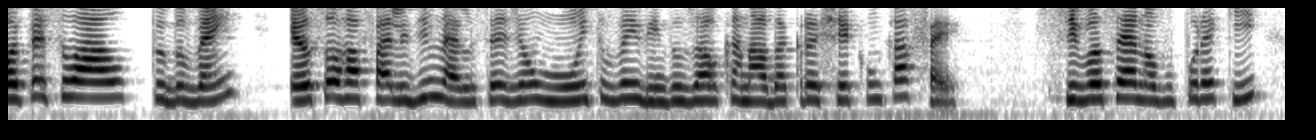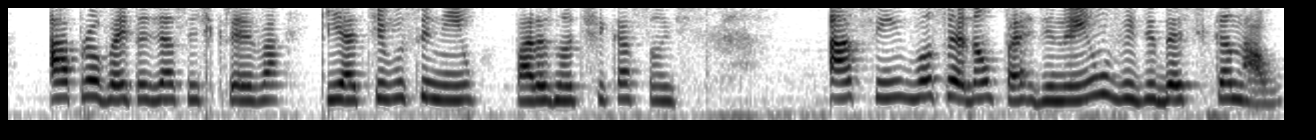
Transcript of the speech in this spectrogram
Oi pessoal, tudo bem? Eu sou Rafael de Mello, sejam muito bem-vindos ao canal da Crochê com Café. Se você é novo por aqui, aproveita já se inscreva e ativa o sininho para as notificações. Assim você não perde nenhum vídeo deste canal.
